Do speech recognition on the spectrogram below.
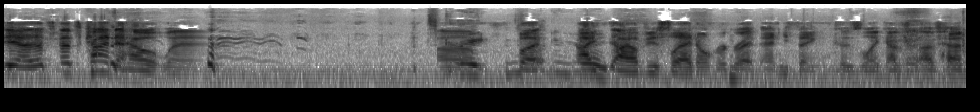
yeah, that's that's kind of how it went. It's Um, great It's but fucking I, great. I obviously I don't regret anything because like I've I've had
